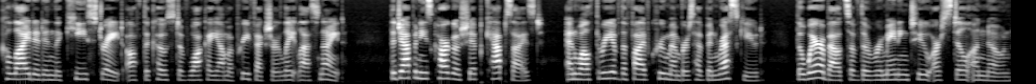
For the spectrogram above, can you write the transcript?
collided in the Kii Strait off the coast of Wakayama Prefecture late last night. The Japanese cargo ship capsized, and while three of the five crew members have been rescued, the whereabouts of the remaining two are still unknown.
